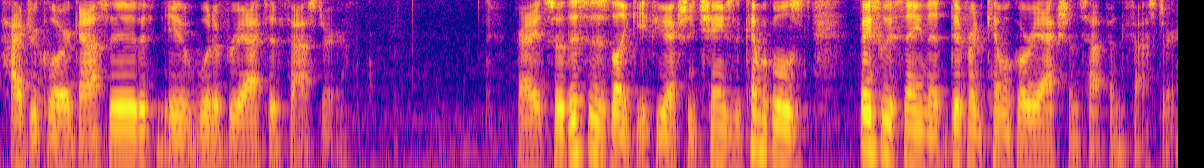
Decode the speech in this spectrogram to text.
hydrochloric acid, it would have reacted faster, right? So, this is like if you actually change the chemicals, basically saying that different chemical reactions happen faster.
